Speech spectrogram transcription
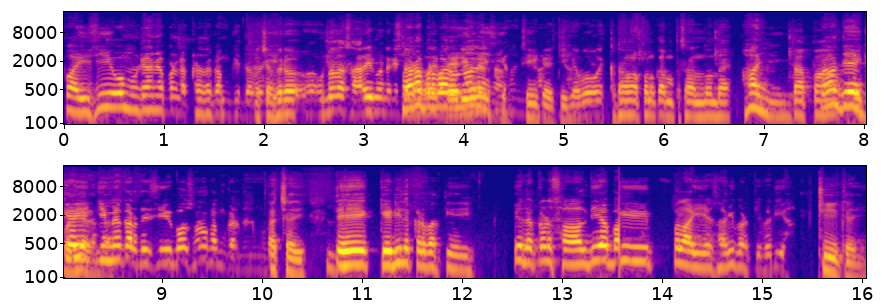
ਪਾਈ ਸੀ ਉਹ ਮੁੰਡਿਆਂ ਨੇ ਆਪਣਾ ਲੱਕੜ ਦਾ ਕੰਮ ਕੀਤਾ ਅੱਛਾ ਵਧੀਆ। ਫਿਰ ਉਹ- ਉਹਨਾਂ ਦਾ ਸਾਰਾ ਹੀ ਬਣ ਕੇ ਸਾਰਾ ਪਰਿਵਾਰ ਡੈਡੀ ਉਹਨਾਂ ਦਾ ਹੋਰਾਂ ਹੀ ਸੀ। ਠੀਕ ਹੈ ਠੀਕ ਹੈ ਉਹ ਇੱਕ ਤਾਂ ਆਪਾਂ ਨੂੰ ਕੰਮ ਪਸੰਦ ਹੁੰਦਾ ਹੈ। ਹਾਂਜੀ। ਤਾਂ ਆਪਾਂ ਪਹਿਲਾਂ ਦੇਖ ਕੇ ਵਧੀਆ ਰਹਿੰਦਾ। ਕਿਵੇਂ ਕਰਦੇ ਸੀ ਬਹੁਤ ਸੋਹਣਾ ਕੰਮ ਕਰਦੇ ਨੇ ਮੁੰਡੇ। ਅੱਛਾ ਜੀ। ਤੇ ਕਿਹੜੀ ਲੱਕੜ ਵਰਤੀ ਹੈ ਜੀ? ਇਹ ਲੱਕੜ ਸਾਲ ਦੀ ਆ ਬਾਕੀ ਪਲਾਈ ਹੈ ਸਾਰੀ ਵਰਤੀ ਵਧੀਆ। ਠੀਕ ਹੈ ਜੀ।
